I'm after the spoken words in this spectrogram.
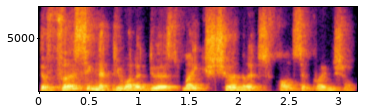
The first thing that you want to do is make sure that it's consequential.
